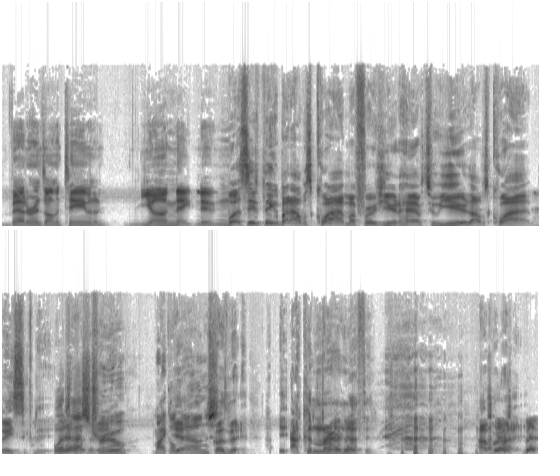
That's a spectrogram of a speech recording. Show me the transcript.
veterans on the team and a young Nate Newton. well, see, the thing about it, I was quiet my first year and a half, two years. I was quiet, basically. What That's happened? true. Michael Yeah, Downs. because I couldn't learn nothing. That, I- that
